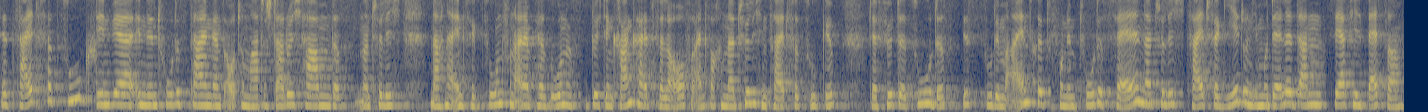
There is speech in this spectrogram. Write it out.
Der Zeitverzug, den wir in den Todeszahlen ganz automatisch dadurch haben, dass natürlich nach einer Infektion von einer Person es durch den Krankheitsverlauf einfach einen natürlichen Zeitverzug gibt, der führt dazu, dass bis zu dem Eintritt von dem Todesfällen natürlich Zeit vergeht und die Modelle dann sehr viel besser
